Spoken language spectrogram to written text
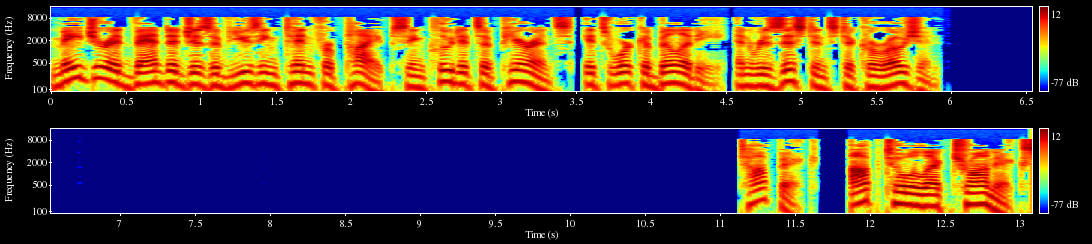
Major advantages of using tin for pipes include its appearance, its workability, and resistance to corrosion. Optoelectronics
